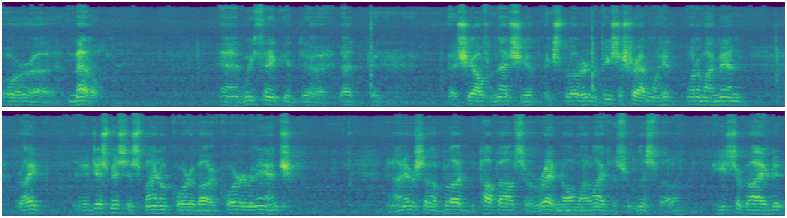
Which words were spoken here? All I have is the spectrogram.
or uh, metal. And we think that uh, that uh, a shell from that ship exploded and a piece of shrapnel hit one of my men right it just missed his spinal cord about a quarter of an inch and I never saw blood pop out so red in all my life as from this fellow. He survived it.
